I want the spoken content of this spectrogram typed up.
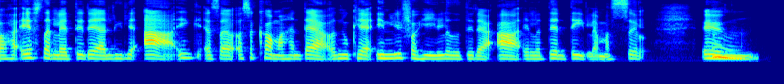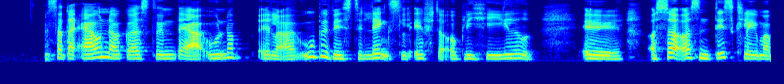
og har efterladt det der lille ar, ikke? Altså, og så kommer han der, og nu kan jeg endelig få helet det der ar, eller den del af mig selv. Mm. Øhm, så der er jo nok også den der under, eller ubevidste længsel efter at blive helet. Øh, og så også en disclaimer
